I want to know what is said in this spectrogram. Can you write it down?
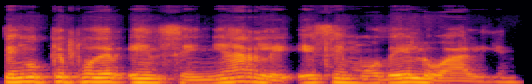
tengo que poder enseñarle ese modelo a alguien,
